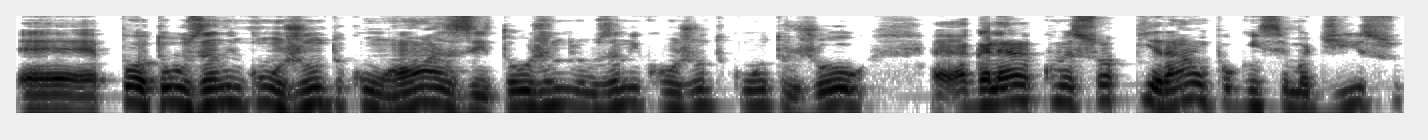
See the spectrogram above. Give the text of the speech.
É, pô, tô usando em conjunto com Ozzy, tô usando, usando em conjunto com outro jogo. É, a galera começou a pirar um pouco em cima disso.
